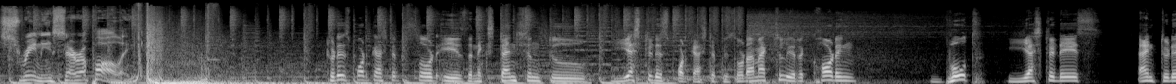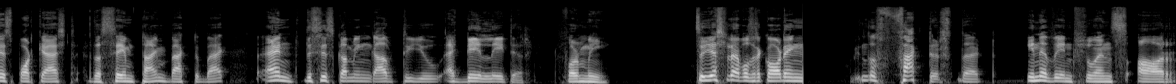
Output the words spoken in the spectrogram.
Srini Sarapalli. Today's podcast episode is an extension to yesterday's podcast episode. I'm actually recording both yesterday's and today's podcast at the same time, back to back. And this is coming out to you a day later for me. So, yesterday I was recording the factors that in a way influence our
